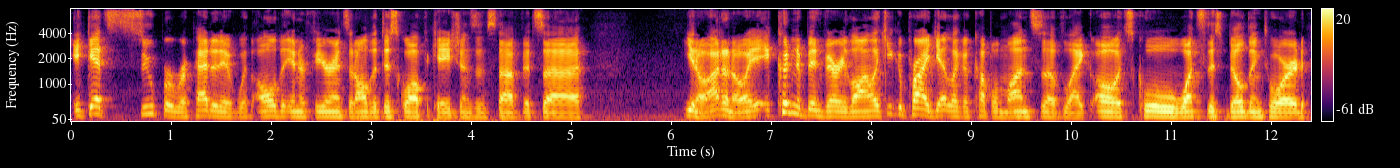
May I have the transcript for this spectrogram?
it gets super repetitive with all the interference and all the disqualifications and stuff. It's uh you know, I don't know. It, it, couldn't have been very long. Like you could probably get like a couple months of like, oh, it's cool. What's this building toward?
